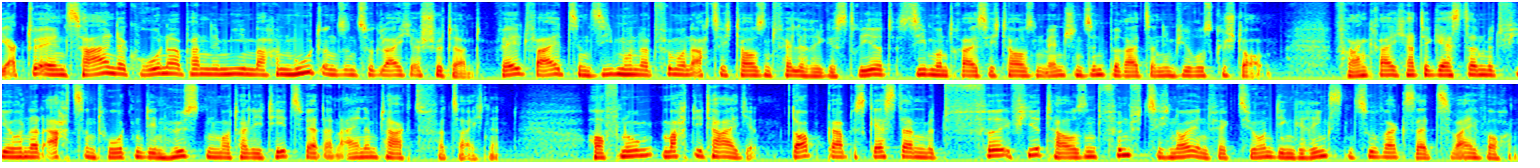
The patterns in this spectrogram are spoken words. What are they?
Die aktuellen Zahlen der Corona-Pandemie machen Mut und sind zugleich erschütternd. Weltweit sind 785.000 Fälle registriert, 37.000 Menschen sind bereits an dem Virus gestorben. Frankreich hatte gestern mit 418 Toten den höchsten Mortalitätswert an einem Tag zu verzeichnen. Hoffnung macht Italien. Dort gab es gestern mit 4.050 Neuinfektionen den geringsten Zuwachs seit zwei Wochen.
